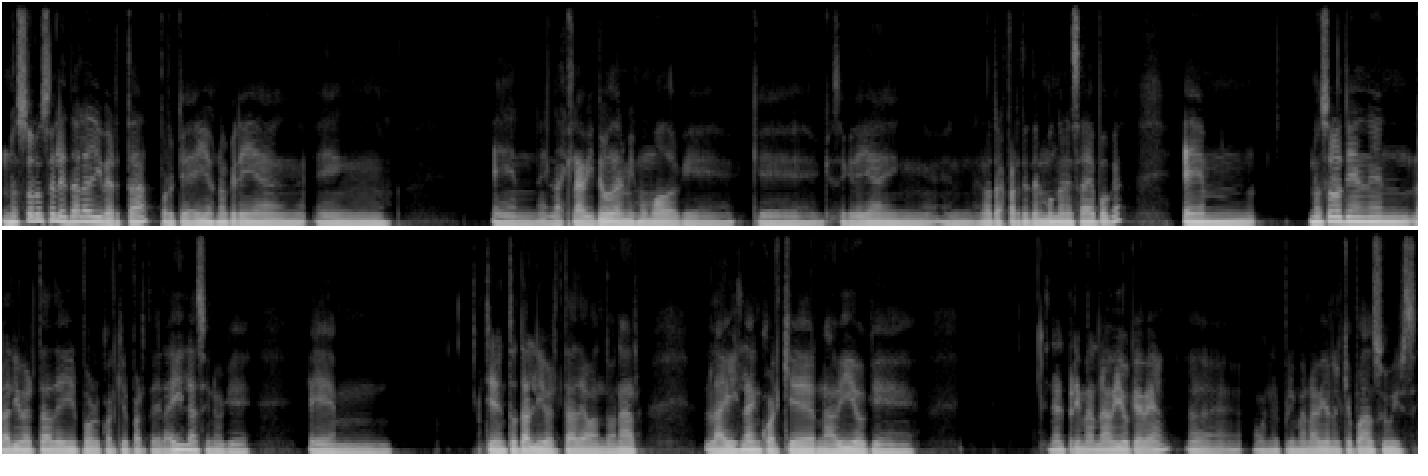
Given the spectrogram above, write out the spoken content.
No solo se les da la libertad porque ellos no creían en, en, la esclavitud del mismo modo que, se creía en, otras partes del mundo en esa época, em, no solo tienen la libertad de ir por cualquier parte de la isla, sino que em, tienen total libertad de abandonar la isla en cualquier navío que, en el primer navío que vean eh, o en el primer navío en el que puedan subirse.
